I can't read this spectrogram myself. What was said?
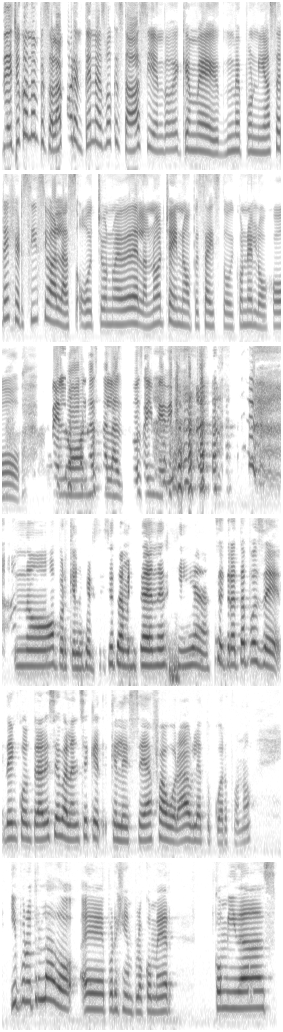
De hecho, cuando empezó la cuarentena es lo que estaba haciendo, de que me, me ponía a hacer ejercicio a las 8 o 9 de la noche y no, pues ahí estoy con el ojo pelón hasta las doce y media. No, porque el ejercicio también te da energía. Se trata pues de, de encontrar ese balance que, que, le sea favorable a tu cuerpo, ¿no? Y por otro lado, eh, por ejemplo, comer comidas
